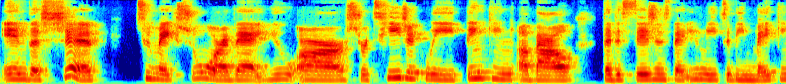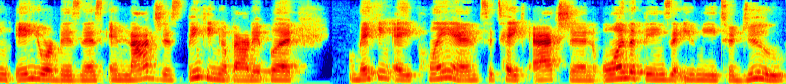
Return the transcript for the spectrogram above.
in the shift, to make sure that you are strategically thinking about the decisions that you need to be making in your business and not just thinking about it, but making a plan to take action on the things that you need to do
